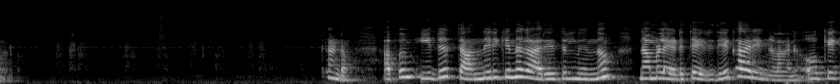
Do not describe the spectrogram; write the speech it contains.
ആർ കണ്ടോ? അപ്പം ഇത് തന്നിരിക്കുന്ന കാര്യത്തിൽ നിന്നും നമ്മൾ എടുത്ത് എഴുതിയ കാര്യങ്ങളാണ്. ഓക്കെ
